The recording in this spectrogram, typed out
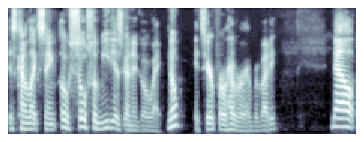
It's kind of like saying, oh, social media is going to go away. Nope, it's here forever, everybody. Now,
